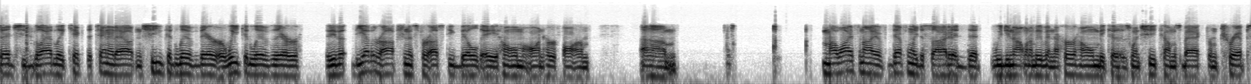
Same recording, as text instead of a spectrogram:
said she'd gladly kick the tenant out, and she could live there, or we could live there. The, the other option is for us to build a home on her farm. Um, my wife and I have definitely decided that we do not want to move into her home because when she comes back from trips,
